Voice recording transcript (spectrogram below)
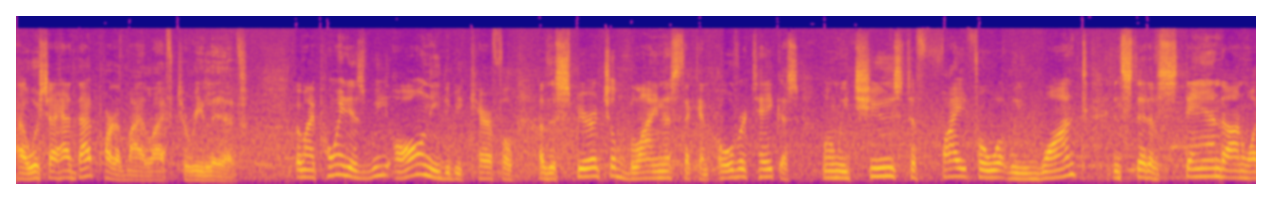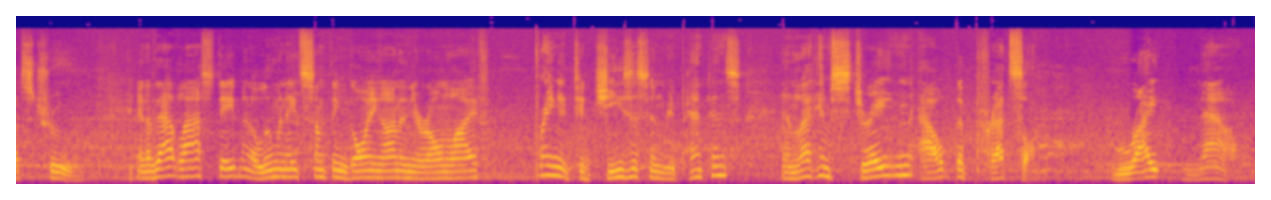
I wish I had that part of my life to relive. But my point is, we all need to be careful of the spiritual blindness that can overtake us when we choose to fight for what we want instead of stand on what's true. And if that last statement illuminates something going on in your own life, bring it to Jesus in repentance and let Him straighten out the pretzel right now.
